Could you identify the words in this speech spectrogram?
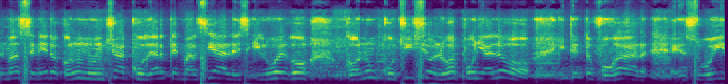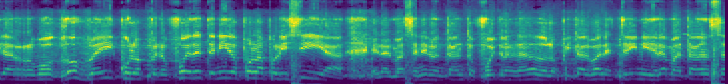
almacenero con un unchaku de artes marciales y luego con un cuchillo lo apuñaló. Intentó fugar. En su ira robó dos vehículos, pero fue detenido por la policía. El almacenero, en tanto, fue trasladado al hospital Balestrini de La Matanza,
